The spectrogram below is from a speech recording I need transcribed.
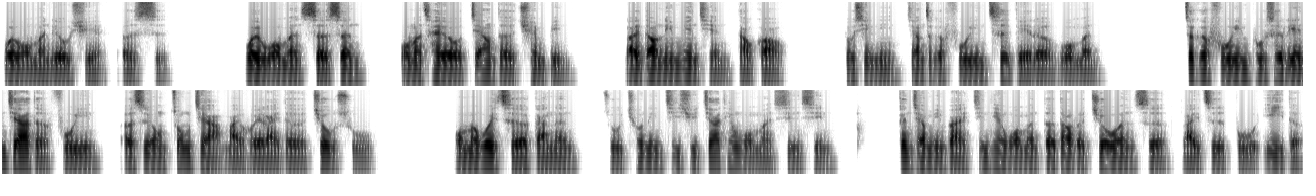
为我们流血而死，为我们舍身，我们才有这样的权柄来到您面前祷告。多谢您将这个福音赐给了我们，这个福音不是廉价的福音，而是用重价买回来的救赎。我们为此而感恩，主，求您继续加添我们信心，更加明白今天我们得到的救恩是来自不义的。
